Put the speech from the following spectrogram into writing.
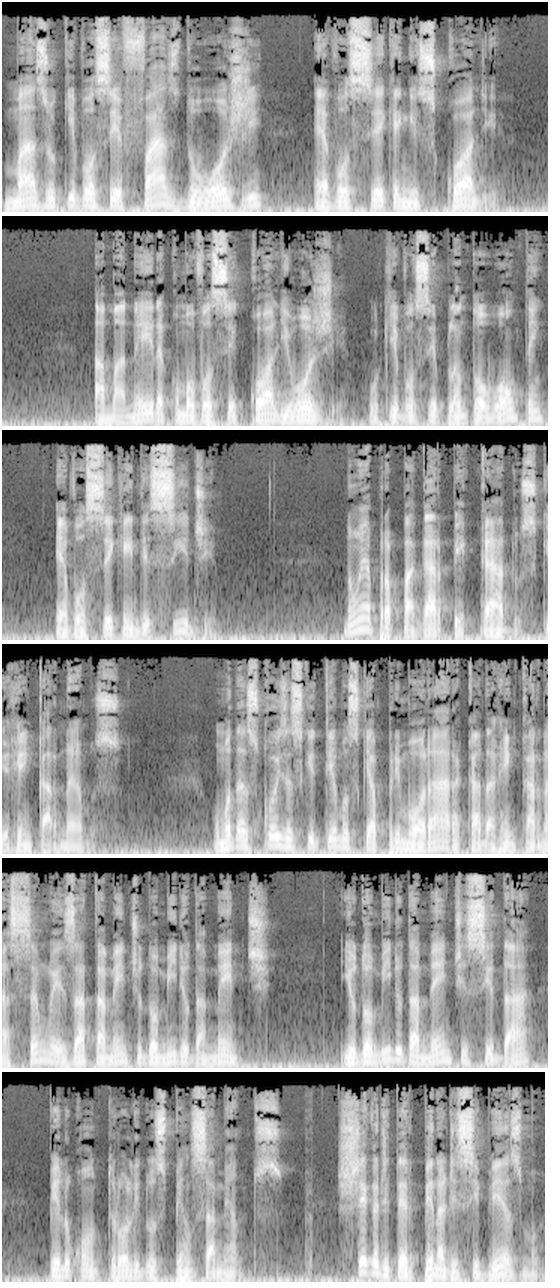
Mas o que você faz do hoje é você quem escolhe. A maneira como você colhe hoje o que você plantou ontem é você quem decide. Não é para pagar pecados que reencarnamos. Uma das coisas que temos que aprimorar a cada reencarnação é exatamente o domínio da mente e o domínio da mente se dá pelo controle dos pensamentos. Chega de ter pena de si mesmo,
